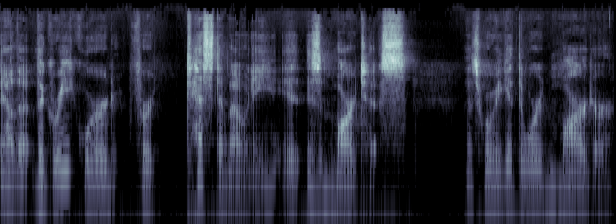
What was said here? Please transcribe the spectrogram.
Now, the, the Greek word for testimony is, is martus. That's where we get the word martyr.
